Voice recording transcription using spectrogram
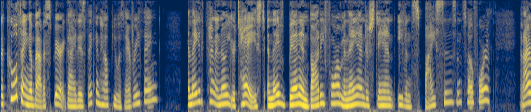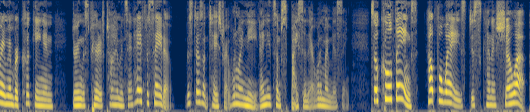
the cool thing about a spirit guide is they can help you with everything and they kind of know your taste and they've been in body form and they understand even spices and so forth. And I remember cooking and during this period of time and saying, Hey, Faceta, this doesn't taste right. What do I need? I need some spice in there. What am I missing? So cool things, helpful ways, just kind of show up.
